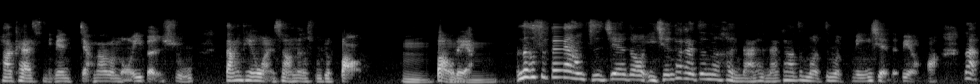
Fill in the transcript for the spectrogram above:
podcast 里面讲到了某一本书，当天晚上那个书就爆了。嗯，爆量，嗯、那个是非常直接的哦。以前大概真的很难很难看到这么这么明显的变化。那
